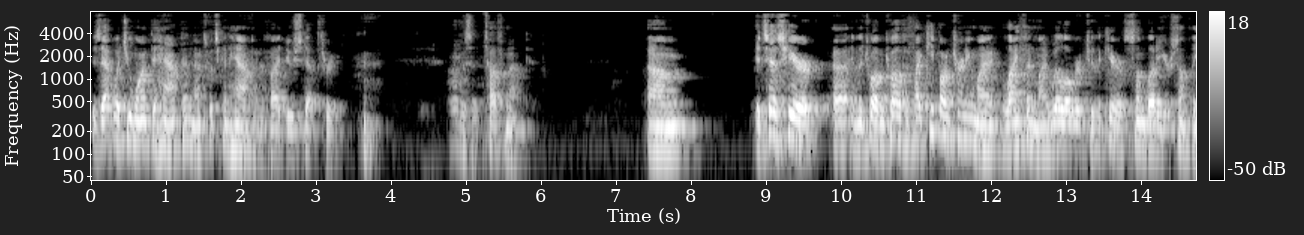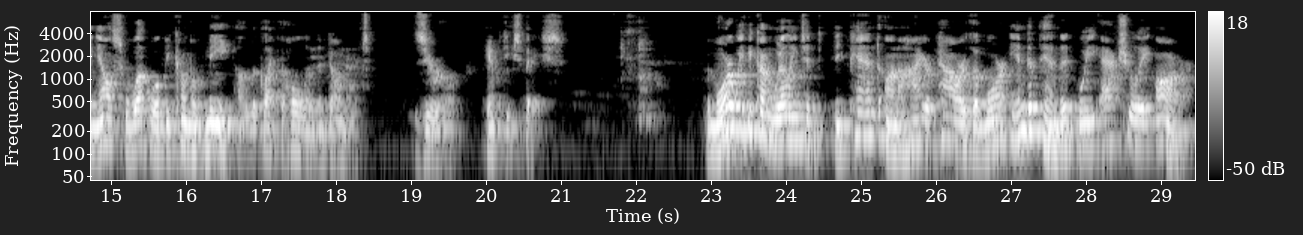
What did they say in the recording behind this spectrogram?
Is that what you want to happen? That's what's going to happen if I do step three. that was a tough nut. Um, it says here uh, in the 12 and 12, if I keep on turning my life and my will over to the care of somebody or something else, what will become of me? I'll look like the hole in the donut. Zero. Empty space. The more we become willing to depend on a higher power, the more independent we actually are.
